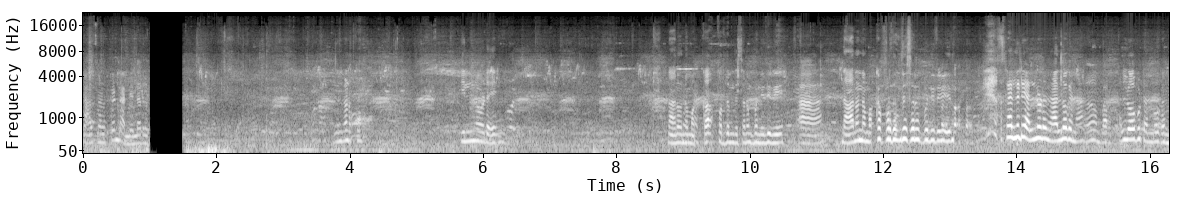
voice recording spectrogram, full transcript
ಕಾಲು ಕಳ್ಕೊಂಡು ಅಲ್ಲೆಲ್ಲರೂ ಇಲ್ಲಿ ನೋಡ್ಕೊ. ಇಲ್ಲಿ ನೋಡೆ. ನಾನು ನಮ್ಮ ಅಕ್ಕ ಪುರದಮ್ಮ ದೇವಸ್ಥಾನಕ್ಕೆ ಬಂದಿದ್ದೀವಿ ನಾನು ನಮ್ಮ ಅಕ್ಕ ಪ್ರಥಮ ದೇವಸ್ಥಾನಕ್ಕೆ ಬಂದಿದ್ದೀವಿ ಅಕ್ಕ ಅಲ್ಲಿ ನೋಡಿ ಅಲ್ಲಿ ನೋಡೋಣ ಅಲ್ಲಿ ಹೋಗೋಣ. ಅಲ್ಲಿ ಹೋಗ್ಬಿಟ್ಟು ಹಂಗೆ ಹೋಗೋಣ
